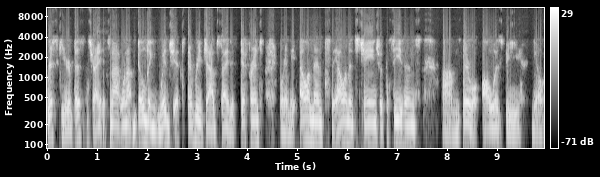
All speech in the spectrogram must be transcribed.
riskier business, right? It's not, we're not building widgets. Every job site is different. We're in the elements. The elements change with the seasons. Um, there will always be, you know,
